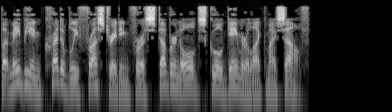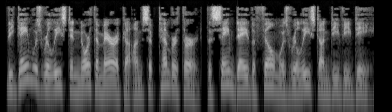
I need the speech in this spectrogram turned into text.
but may be incredibly frustrating for a stubborn old-school gamer like myself." The game was released in North America on September 3, the same day the film was released on DVD.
